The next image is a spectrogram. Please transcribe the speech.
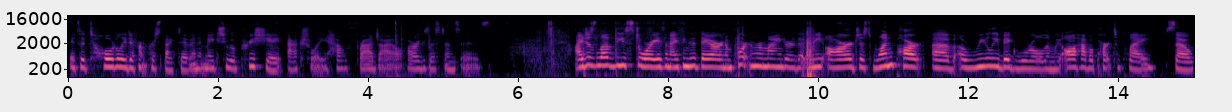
It's a totally different perspective and it makes you appreciate actually how fragile our existence is. I just love these stories and I think that they are an important reminder that we are just one part of a really big world and we all have a part to play. So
